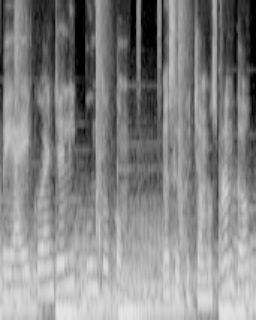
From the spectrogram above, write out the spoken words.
ve a ecoangeli.com. Nos escuchamos pronto.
